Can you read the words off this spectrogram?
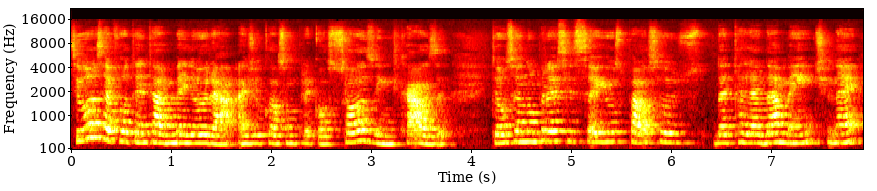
Se você for tentar melhorar a ejaculação precoce sozinho em casa, então você não precisa seguir os passos detalhadamente, né?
